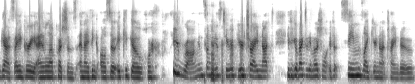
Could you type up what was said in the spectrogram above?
yes, I agree. I love questions, and I think also it could go horribly wrong in some ways too. if you're trying not, if you go back to the emotional, if it seems like you're not trying to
